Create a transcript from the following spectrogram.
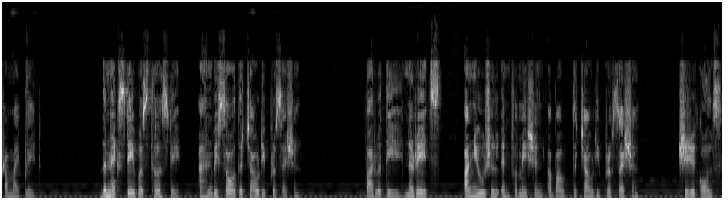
from my plate. The next day was Thursday, and we saw the Chowdi procession. Parvati narrates unusual information about the Chowdi procession. She recalls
